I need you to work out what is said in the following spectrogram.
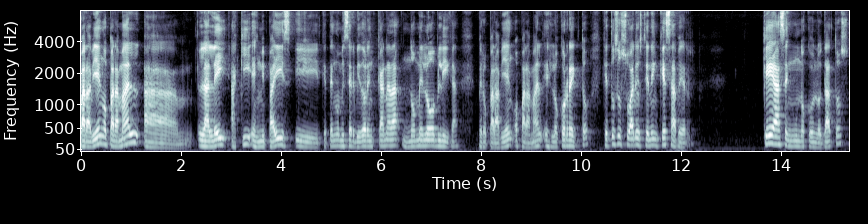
para bien o para mal, la ley aquí en mi país y que tengo mi servidor en Canadá no me lo obliga, pero para bien o para mal es lo correcto que tus usuarios tienen que saber qué hacen uno con los datos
